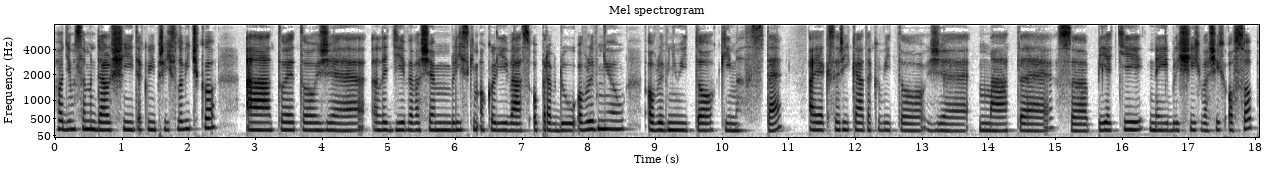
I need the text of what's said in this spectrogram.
Hodím sem další takový příslovíčko a to je to, že lidi ve vašem blízkém okolí vás opravdu ovlivňují, ovlivňují to, kým jste. A jak se říká takový to, že máte z pěti nejbližších vašich osob,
